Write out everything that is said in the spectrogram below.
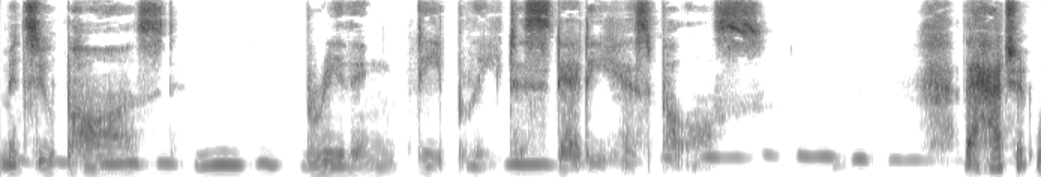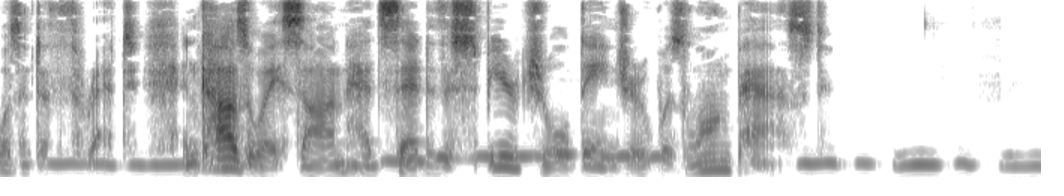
Mitsu paused, breathing deeply to mm-hmm. steady his pulse. The hatchet wasn't a threat, and Kazue san had said the spiritual danger was long past. Mm-hmm.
